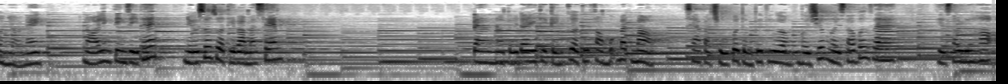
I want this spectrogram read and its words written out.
Con nhỏ này, nói linh tinh gì thế? Nếu sốt ruột thì vào mà xem. Đang nói tới đây thì cánh cửa thư phòng bỗng bật mở, cha và chú của tưởng tư thường người trước người sau bước ra. Phía sau lưng họ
